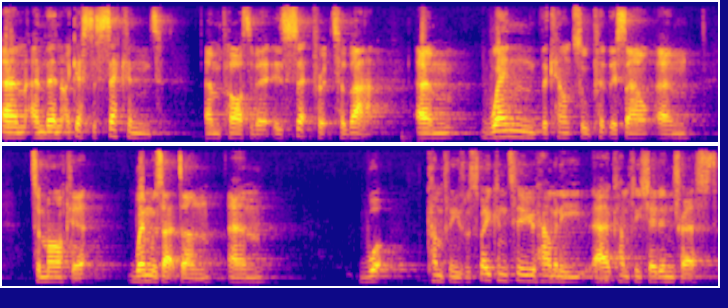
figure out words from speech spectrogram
Um, and then I guess the second um, part of it is separate to that. Um, when the council put this out um, to market, when was that done? Um, what companies were spoken to? How many uh, companies showed interest?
